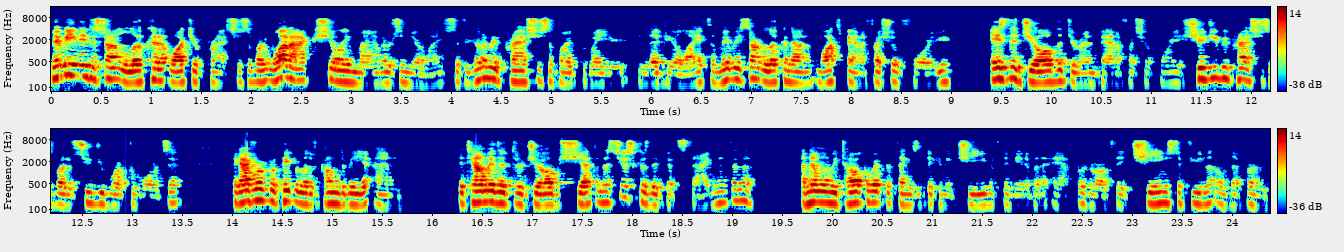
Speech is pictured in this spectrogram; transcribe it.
Maybe you need to start looking at what you're precious about, what actually matters in your life. So if you're going to be precious about the way you live your life, then maybe start looking at what's beneficial for you is the job that you're in beneficial for you? Should you be precious about it? Should you work towards it? Like I've worked with people that have come to me and they tell me that their job's shit, and it's just because they've got stagnant in it. And then when we talk about the things that they can achieve if they made a bit of effort or if they changed a few little different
